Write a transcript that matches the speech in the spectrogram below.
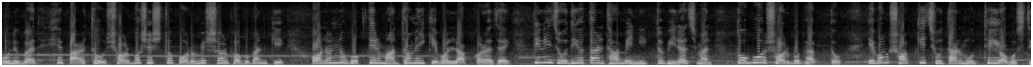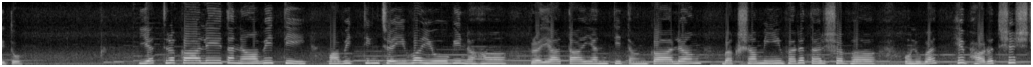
অনুবাদ হে পার্থ সর্বশ্রেষ্ঠ পরমেশ্বর ভগবানকে অনন্য ভক্তির মাধ্যমেই কেবল লাভ করা যায় তিনি যদিও তার ধামে নিত্য বিরাজমান তবুও সর্বব্যাপ্ত এবং সব কিছু তার মধ্যেই অবস্থিত यत्र काले तनावित्ति वावित्तिं चैव योगिनः প্রয়াতায়ন্তি তং কালং বক্ষ্যামি ভরতর্ষভ অনুবাদ হে ভারত শ্রেষ্ঠ,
